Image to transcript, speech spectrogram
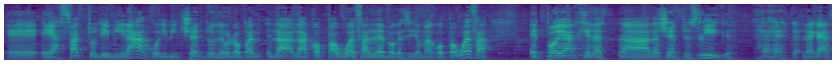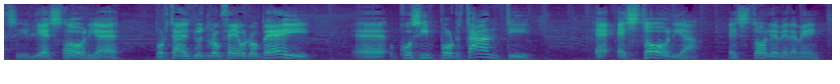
eh, e ha fatto dei miracoli vincendo l'Europa- la, la Coppa UEFA all'epoca si chiamava Coppa UEFA e poi anche la, la- la Champions League. Eh, ragazzi, lì è storia, eh. portare due trofei europei eh, così importanti è, è storia, è storia veramente.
